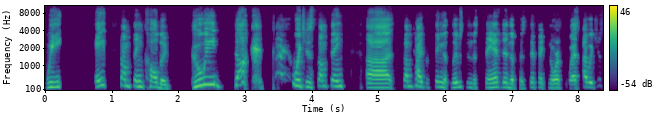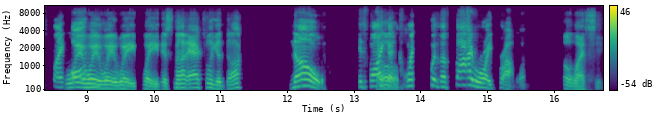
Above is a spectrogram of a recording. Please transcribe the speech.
we ate something called a gooey duck, which is something, uh, some type of thing that lives in the sand in the Pacific Northwest. I would just find. Wait, wait, these- wait, wait, wait. It's not actually a duck. No, it's like Oh. a clam with a thyroid problem. Oh, I see.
